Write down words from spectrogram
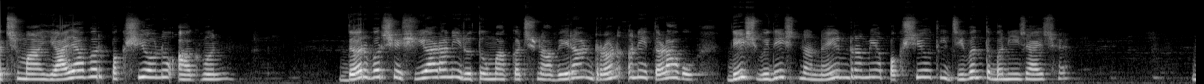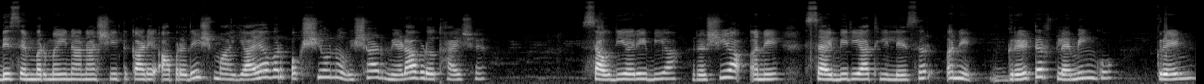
કચ્છમાં યાયાવર પક્ષીઓનું આગમન. દર વર્ષે શિયાળાની ઋતુમાં કચ્છના વેરાણ રણ અને તળાવો દેશ વિદેશના નયનરમ્ય પક્ષીઓથી જીવંત બની જાય છે. ડિસેમ્બર મહિનાના શીતકાળે આ પ્રદેશમાં યાયાવર પક્ષીઓનો વિશાળ મેળાવડો થાય છે. સાઉદી અરેબિયા, રશિયા અને સાઇબિરિયાથી લેઝર અને greater flamingo, crane,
